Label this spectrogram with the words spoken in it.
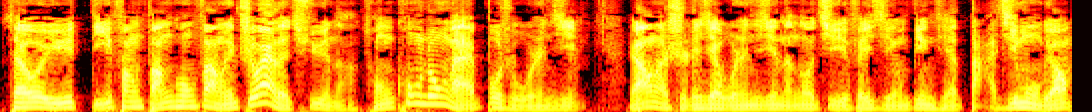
在位于敌方防空范围之外的区域呢，从空中来部署无人机。然后呢，使这些无人机能够继续飞行，并且打击目标，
